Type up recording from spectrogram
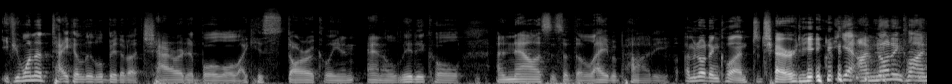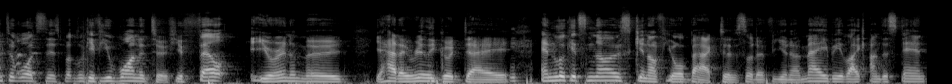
if you want to take a little bit of a charitable or like historically and analytical analysis of the Labor Party, I'm not inclined to charity. yeah, I'm not inclined towards this, but look, if you wanted to, if you felt you were in a mood, you had a really good day, and look, it's no skin off your back to sort of, you know, maybe like understand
